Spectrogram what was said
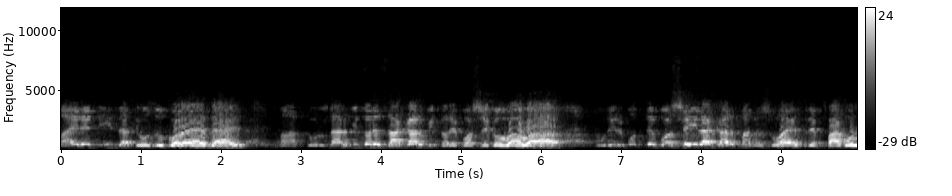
মায়ের নিজ জাতি উজু করায় দেয়। মা দোলনার ভিতরে জাকার ভিতরে বসে গো বাবা। পুরের মধ্যে বসে এলাকার মানুষ ওয়াইজ রে পাগল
